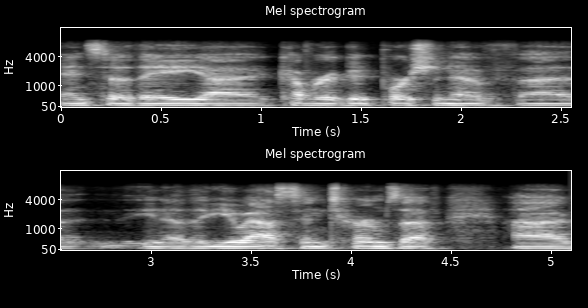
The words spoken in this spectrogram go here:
and so they uh, cover a good portion of uh, you know the U.S. in terms of uh,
